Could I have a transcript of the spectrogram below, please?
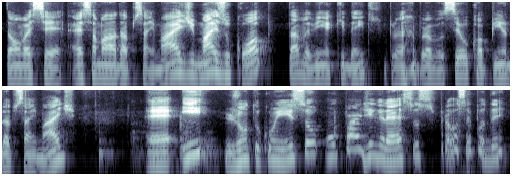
Então vai ser essa mala da PsyMind, mais o copo, tá? Vai vir aqui dentro pra pra você, o copinho da PsyMind. É, e, junto com isso, um par de ingressos para você poder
